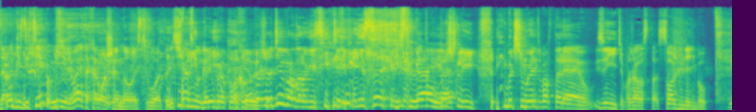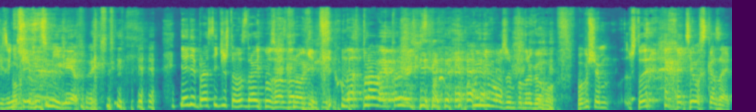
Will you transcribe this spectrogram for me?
дороги детей, по мнению Льва, это хорошая новость. Вот. И сейчас мы говорим про Я плохую. пошутил про дороги детей, я не знаю, как к этому я- пришли. Почему я это повторяю. Извините, пожалуйста, сложный день был. Извините, с детьми, Глеб. Дядя, простите, что мы строим у вас дороги. У нас правое правительство. Мы не можем по-другому. В общем, что я хотел сказать.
